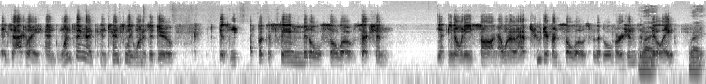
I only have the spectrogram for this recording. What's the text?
Exactly. And one thing I intentionally wanted to do is put the same middle solo section, you know, in each song. I wanted to have two different solos for the dual versions in Right. the middle eight, Right.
